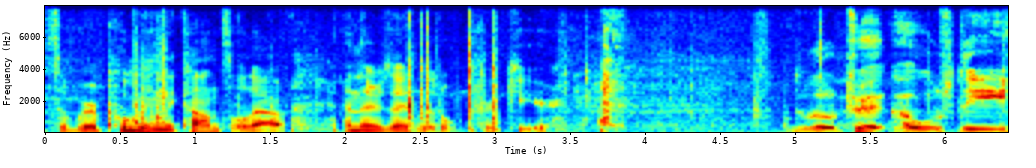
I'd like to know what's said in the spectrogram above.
So we're pulling the console out, and there's a little trick here. the little trick holds the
